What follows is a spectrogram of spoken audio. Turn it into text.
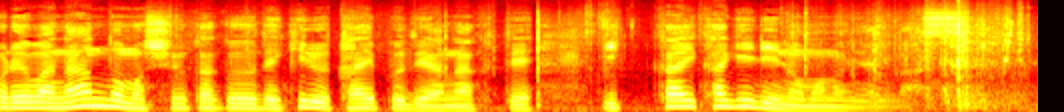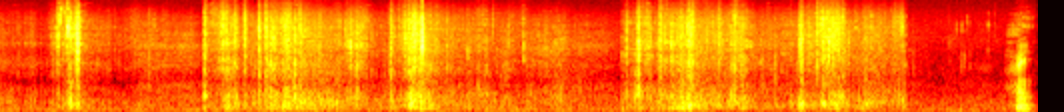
これは何度も収穫できるタイプではなくて1回限りのものになりますはい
